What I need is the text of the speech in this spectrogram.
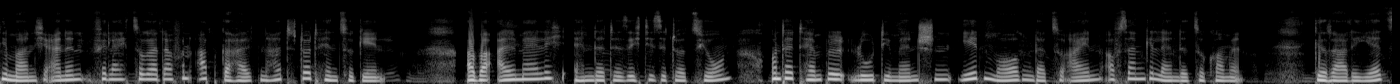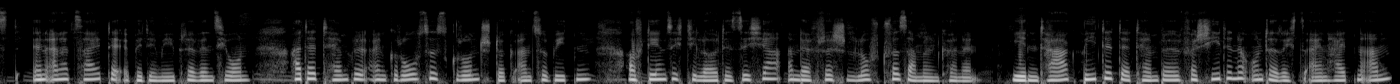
die manch einen vielleicht sogar davon abgehalten hat, dorthin zu gehen. Aber allmählich änderte sich die Situation und der Tempel lud die Menschen jeden Morgen dazu ein, auf sein Gelände zu kommen. Gerade jetzt, in einer Zeit der Epidemieprävention, hat der Tempel ein großes Grundstück anzubieten, auf dem sich die Leute sicher an der frischen Luft versammeln können. Jeden Tag bietet der Tempel verschiedene Unterrichtseinheiten an,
